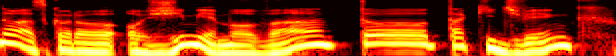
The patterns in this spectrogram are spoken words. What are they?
No a skoro o zimie mowa, to taki dźwięk.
